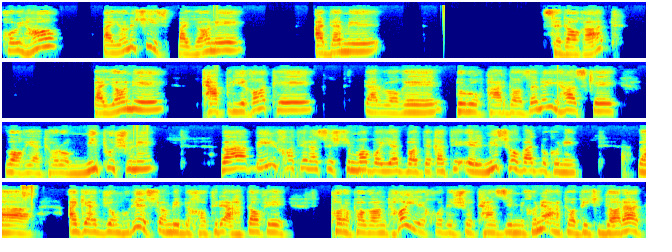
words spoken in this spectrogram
خب اینها بیان چیست بیان عدم صداقت بیان تبلیغات در واقع دروغ پردازنه ای هست که واقعیت ها رو میپوشونه و به این خاطر هستش که ما باید با دقت علمی صحبت بکنیم و اگر جمهوری اسلامی به خاطر اهداف های خودش رو تنظیم می‌کنه اهدافی که دارد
